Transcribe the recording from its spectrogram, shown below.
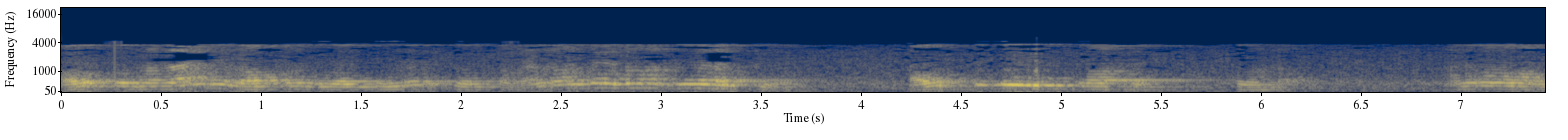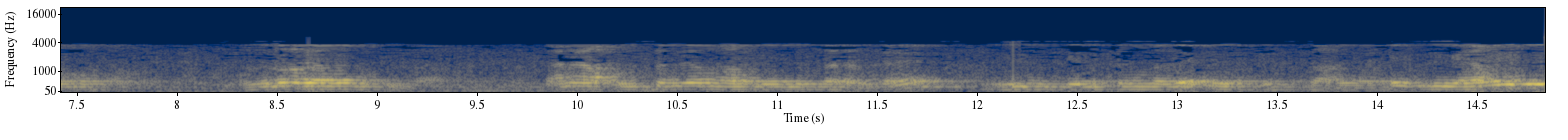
అవుట్ ఉన్నదాన్ని లోపలికి వెళ్తుందని చూస్తాం. ఎలా ఉంటే ఏదో రకంగా వెళ్తుంది అవుట్ టు ఇన్ ప్రాసెస్ చూడటం అని మనం అనుకుంటాం. అందులో వెళ్ళనుకుంటాం కానీ ఆ పుస్తకంగా మనకు ఏం చెప్తారంటే వీళ్ళు తెలుసున్నదే నేర్పిస్తారు. అంటే ఇది ఏమైంది?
